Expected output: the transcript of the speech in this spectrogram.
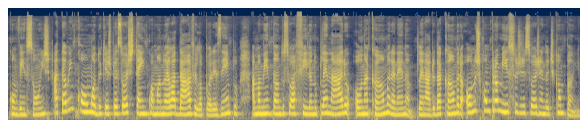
convenções, até o incômodo que as pessoas têm com a Manuela Dávila, por exemplo, amamentando sua filha no plenário ou na Câmara, né, plenário da Câmara ou nos compromissos de sua agenda de campanha.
